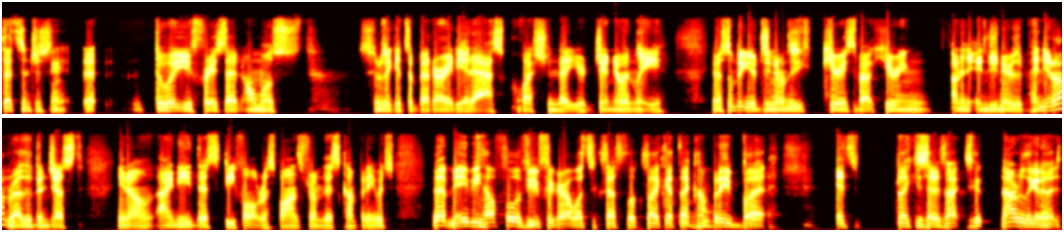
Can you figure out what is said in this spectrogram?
that's interesting uh, the way you phrase that almost seems like it's a better idea to ask a question that you're genuinely, you know, something you're genuinely curious about hearing on an engineer's opinion on rather than just, you know, I need this default response from this company, which that may be helpful if you figure out what success looks like at that mm-hmm. company, but it's like you said, it's not it's not really going to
